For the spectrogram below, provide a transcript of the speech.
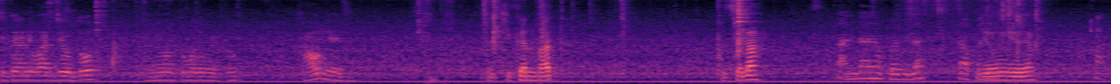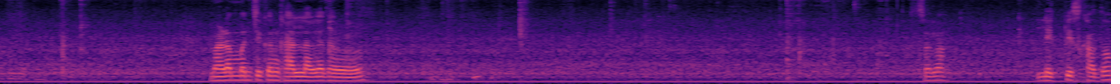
चिकन आणि भात जेवतो आणि मग तुम्हाला भेटतो. खाऊन घ्यायचं. तर चिकन भात. तर चला. कांदा नको तुला. कापड जेवण घेऊया. मॅडम पण चिकन खायला लागल्यात हळूहळू. चला. लेग पीस खातो.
